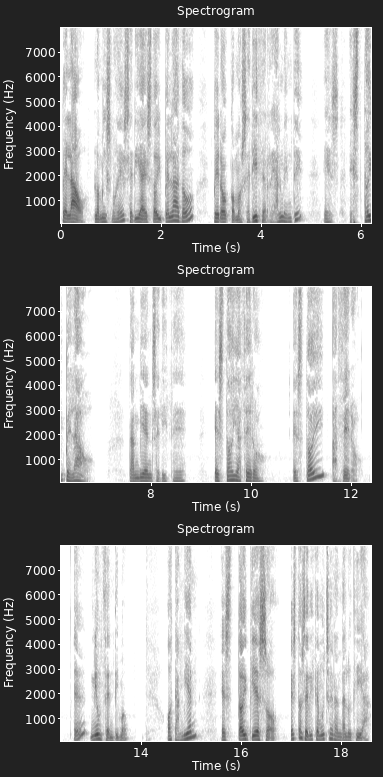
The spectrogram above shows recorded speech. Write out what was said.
pelao. Lo mismo, ¿eh? Sería estoy pelado, pero como se dice realmente, es estoy pelao. También se dice estoy a cero. Estoy a cero. ¿Eh? Ni un céntimo. O también estoy tieso. Esto se dice mucho en Andalucía.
